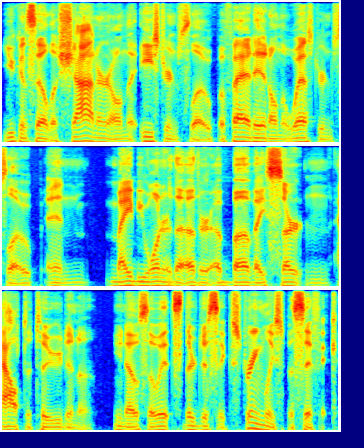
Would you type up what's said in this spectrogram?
you can sell a shiner on the eastern slope, a fathead on the western slope, and maybe one or the other above a certain altitude and a you know. So it's they're just extremely specific.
